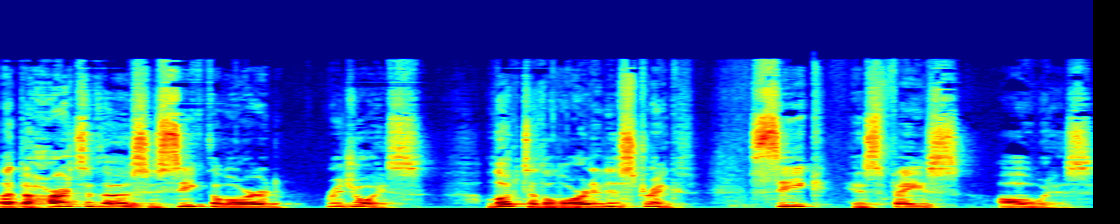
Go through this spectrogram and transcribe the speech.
Let the hearts of those who seek the Lord rejoice. Look to the Lord in his strength, seek his face always.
